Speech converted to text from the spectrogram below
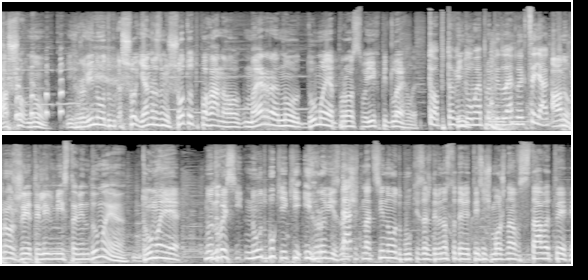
А що? Ну, ігрові ноутбуки. А Що? Я не розумію, що тут поганого? Мер ну, думає про своїх підлеглих. Тобто він Він- думає про підлеглих. Це як? а Ну. про жителів міста він думає? Думає. Ну, дивись, і- ноутбуки, які ігрові. Значить, на ці ноутбуки за ж 99 тисяч можна вставити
